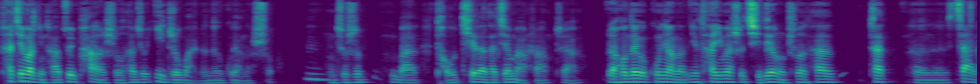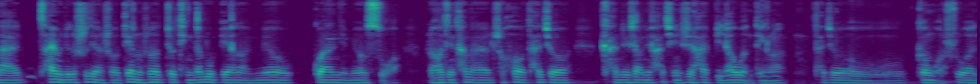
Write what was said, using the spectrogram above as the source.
她见到警察最怕的时候，她就一直挽着那个姑娘的手，嗯就是把头贴在她肩膀上这样。然后那个姑娘呢，因为她因为是骑电动车，她她嗯、下来参与这个事件的时候，电动车就停在路边了，没有关也没有锁。然后警察来了之后，他就看这个小女孩情绪还比较稳定了，他就跟我说，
